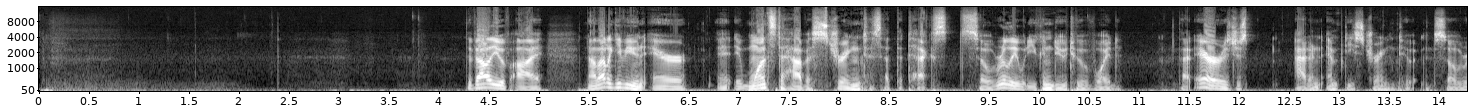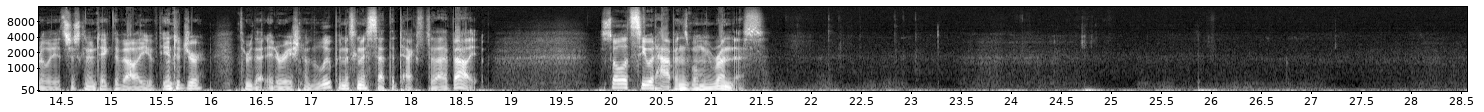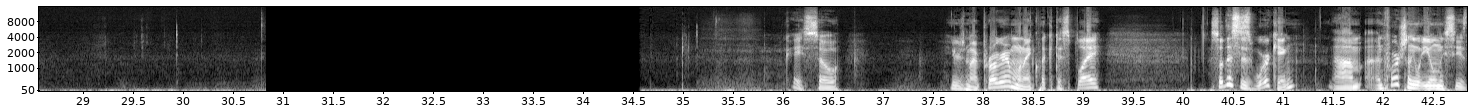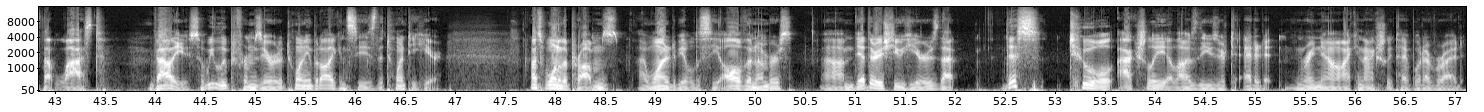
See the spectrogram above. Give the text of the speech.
the value of i. Now that'll give you an error. It wants to have a string to set the text. So really what you can do to avoid that error is just add an empty string to it. So really it's just going to take the value of the integer through that iteration of the loop and it's going to set the text to that value. So let's see what happens when we run this. Okay, so here's my program when I click display. So this is working. Um, unfortunately, what you only see is that last value. So we looped from 0 to 20, but all I can see is the 20 here. That's one of the problems. I wanted to be able to see all of the numbers. Um, the other issue here is that this tool actually allows the user to edit it. And right now I can actually type whatever I'd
